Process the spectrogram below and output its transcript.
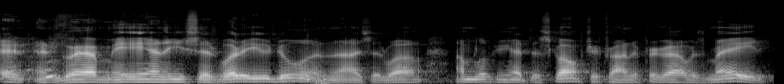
and, and grabbed me and he said, what are you doing? And I said, well, I'm looking at the sculpture trying to figure out how it was made.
